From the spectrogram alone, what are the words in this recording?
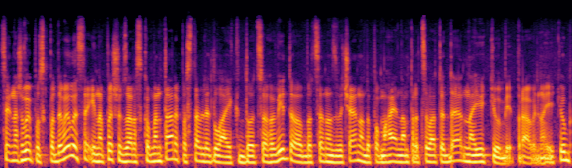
цей наш випуск подивилися і напишуть зараз коментари, поставлять лайк до цього відео, бо це надзвичайно допомагає нам працювати де на Ютубі. Правильно, Ютуб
